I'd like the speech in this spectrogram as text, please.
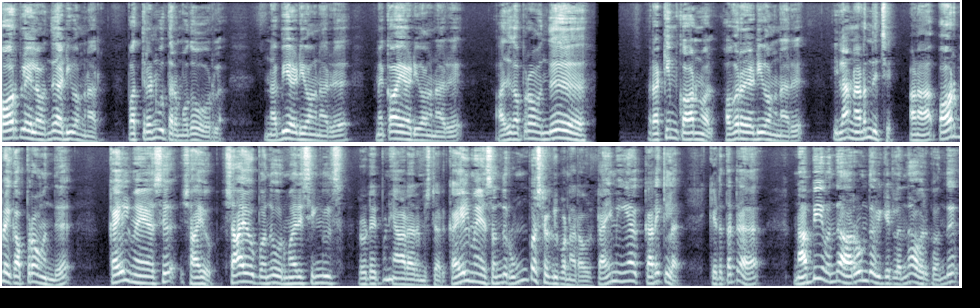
பவர் பிளேயில் வந்து அடி வாங்கினார். பத்து ரன் குத்துற மொதல் ஓவரில் நபி அடி வாங்கினார் மெக்காய் அடி வாங்கினார். அதுக்கப்புறம் வந்து ரக்கீம் கார்ன்வால் அவர் அடி வாங்கினார். இதெல்லாம் நடந்துச்சு. ஆனால் பவர் பிளேக்கு அப்புறம் வந்து கைல் மேயர்ஸு ஷாயோப். ஷாயோப் வந்து ஒரு மாதிரி சிங்கிள்ஸ் ரொட்டேட் பண்ணி ஆட ஆரம்பிச்சிட்டார். கைல் மேயர்ஸ் வந்து ரொம்ப ஸ்ட்ரகிள் பண்ணார். அவர் டைமிங்கே கிடைக்கல. கிட்டத்தட்ட நபி வந்து அரௌண்ட் த விக்கெட்லேருந்து அவருக்கு வந்து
